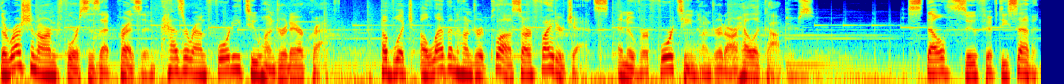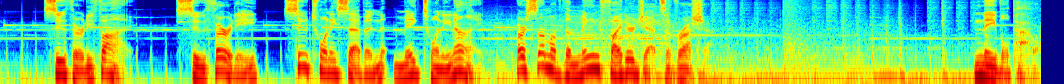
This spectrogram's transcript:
The Russian armed forces at present has around 4,200 aircraft, of which 1,100 plus are fighter jets and over 1,400 are helicopters. Stealth Su-57, Su-35, Su-30, Su-27, MiG-29 are some of the main fighter jets of Russia. Naval power.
